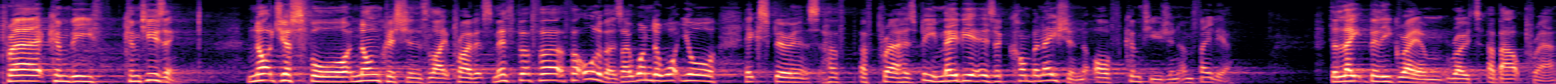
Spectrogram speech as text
Prayer can be confusing, not just for non Christians like Private Smith, but for, for all of us. I wonder what your experience of, of prayer has been. Maybe it is a combination of confusion and failure. The late Billy Graham wrote about prayer.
